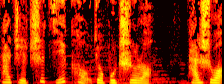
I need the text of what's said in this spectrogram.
她只吃几口就不吃了。她说：“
